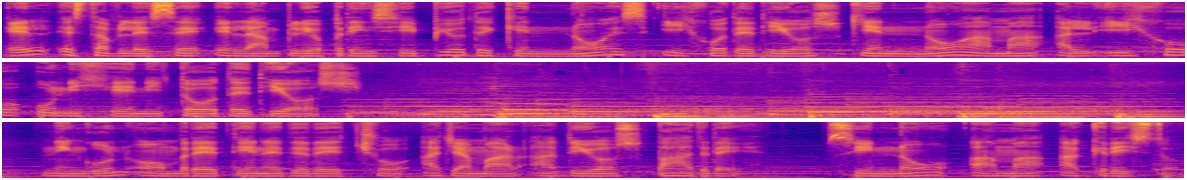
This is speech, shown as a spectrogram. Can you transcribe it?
Él establece el amplio principio de que no es hijo de Dios quien no ama al Hijo unigénito de Dios. Ningún hombre tiene derecho a llamar a Dios Padre si no ama a Cristo.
